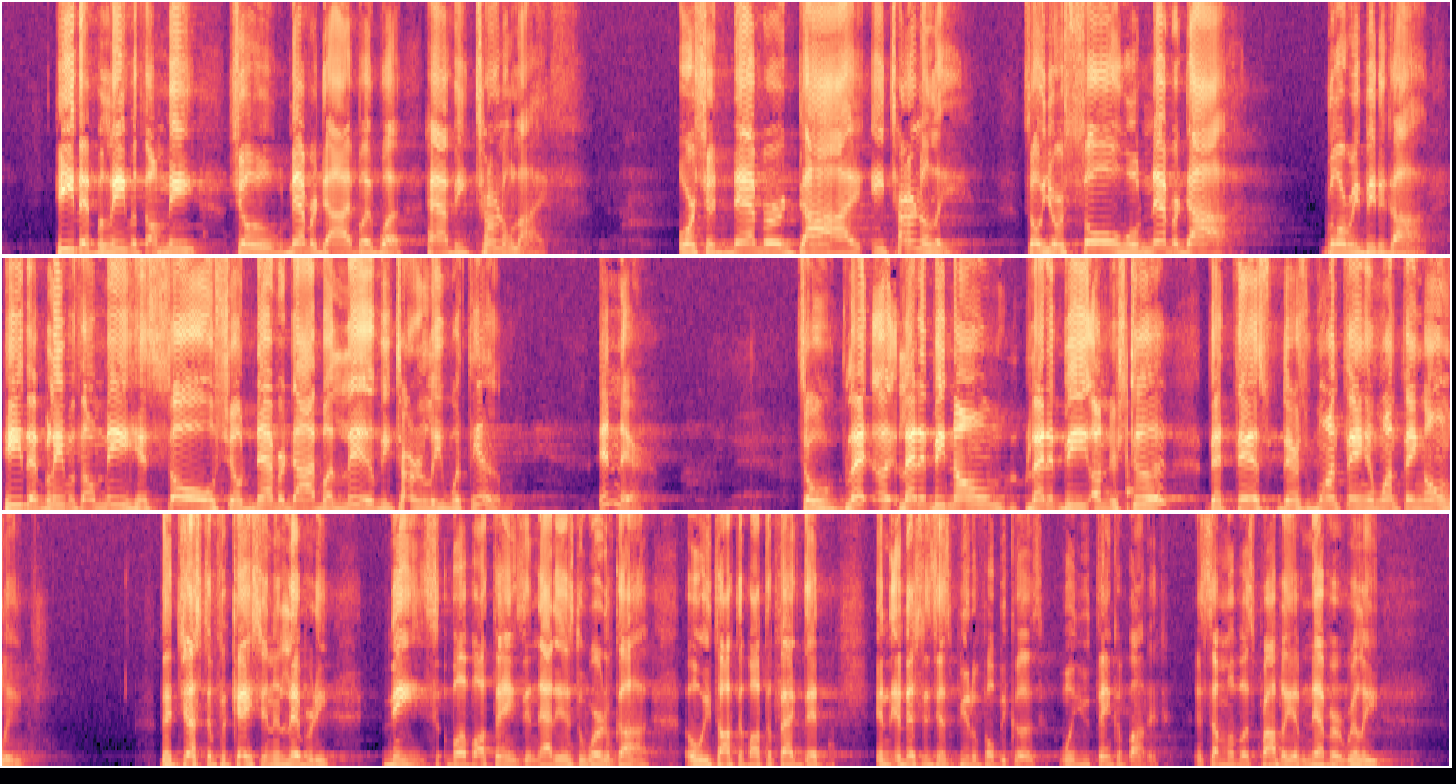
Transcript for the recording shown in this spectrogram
He that believeth on me shall never die, but what? Have eternal life or should never die eternally. So your soul will never die. Glory be to God. He that believeth on me, his soul shall never die, but live eternally with him. In there. So let, uh, let it be known, let it be understood that there's, there's one thing and one thing only that justification and liberty needs above all things, and that is the Word of God. Oh, we talked about the fact that, and, and this is just beautiful because when you think about it, and some of us probably have never really,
